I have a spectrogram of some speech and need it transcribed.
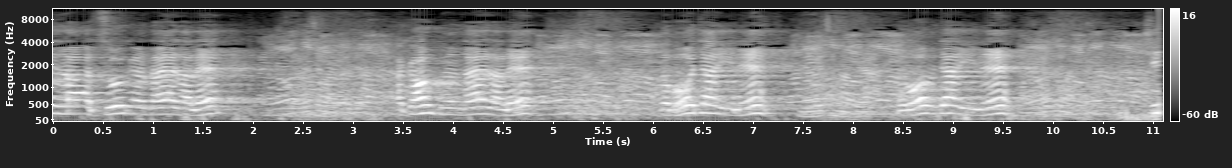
စီသာအဆိုးခံစားရတာလေရောစီပါဗျာအကောင်းခံစားရတာလေသဘောကျရင်လည်းရောစီပါဗျာသဘောမကျရင်လည်းရှိ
